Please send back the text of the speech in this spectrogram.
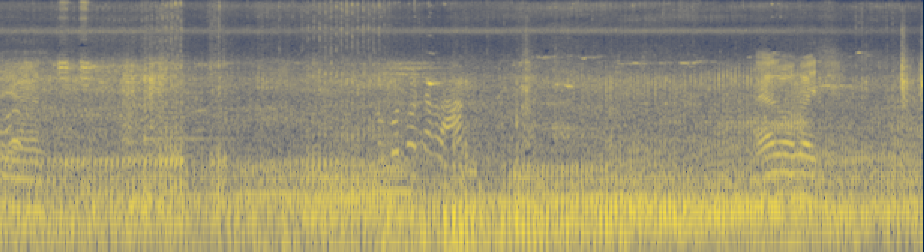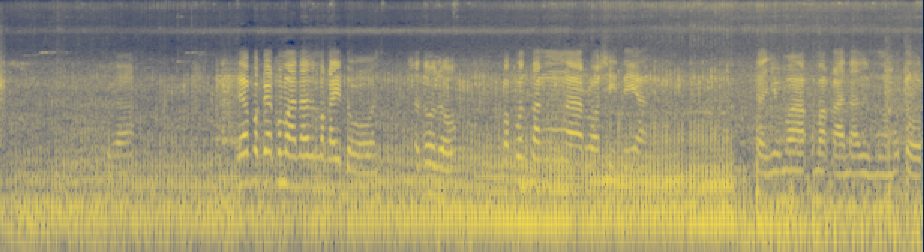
Ayan. Ayan mga guys. Kaya, kaya pagka kumana naman kayo doon, sa dulo, papuntang uh, Roa City yan. Yan yung mga kumakanan ng mga motor.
